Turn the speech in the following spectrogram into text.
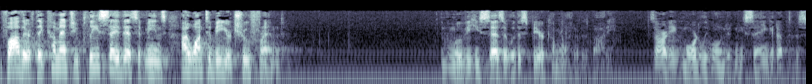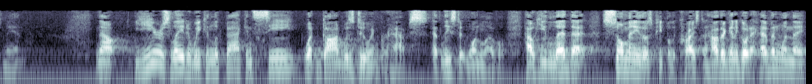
father. If they come at you, please say this. It means, I want to be your true friend. In the movie, he says it with a spear coming out of his body. He's already mortally wounded, and he's saying it up to this man. Now, years later, we can look back and see what God was doing, perhaps, at least at one level. How He led that so many of those people to Christ and how they're going to go to heaven when they,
